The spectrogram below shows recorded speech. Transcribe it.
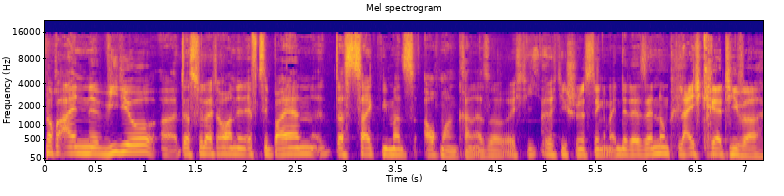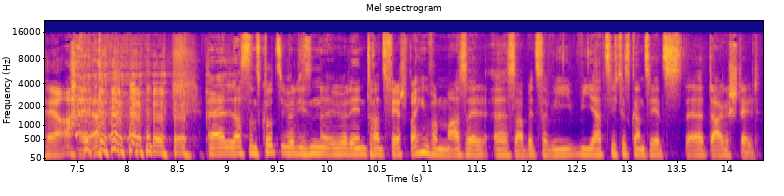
noch ein Video, äh, das vielleicht auch an den FC Bayern das zeigt, wie man es auch machen kann. Also richtig, richtig schönes Ding am Ende der Sendung. Leicht kreativer, ja. äh, lasst uns kurz über diesen, über den Transfer sprechen von Marcel äh, Sabitzer. Wie, wie hat sich das Ganze jetzt äh, dargestellt?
